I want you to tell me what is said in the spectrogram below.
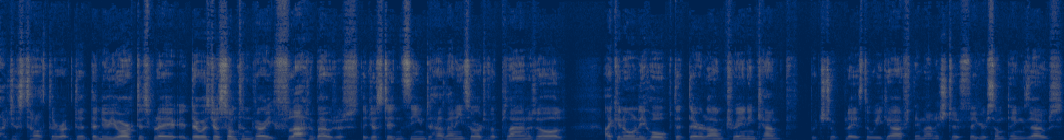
I just thought the, the the New York display there was just something very flat about it. They just didn't seem to have any sort of a plan at all. I can only hope that their long training camp, which took place the week after, they managed to figure some things out.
